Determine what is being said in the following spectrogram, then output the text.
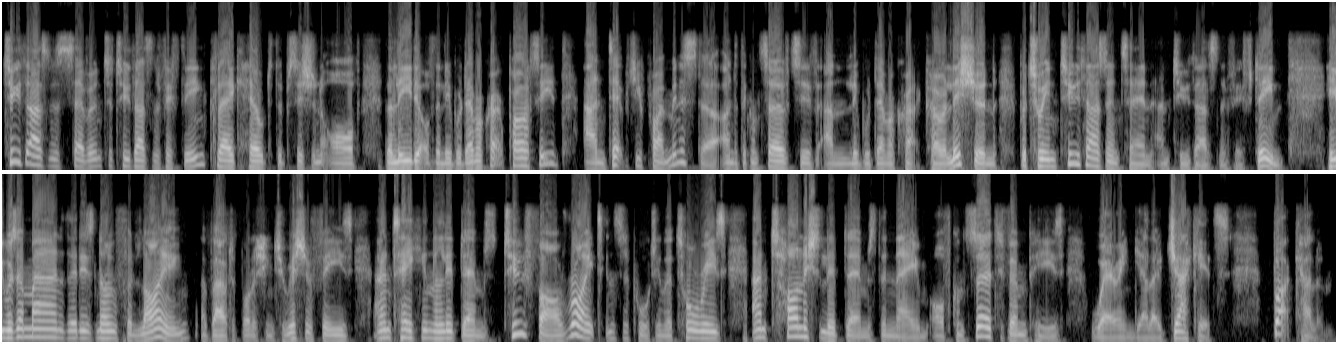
2007 to 2015, Clegg held the position of the leader of the Liberal Democrat Party and Deputy Prime Minister under the Conservative and Liberal Democrat coalition between 2010 and 2015. He was a man that is known for lying about abolishing tuition fees and taking the Lib Dems too far right in supporting the Tories and tarnished the Lib Dems the name of Conservative MPs wearing yellow jackets. But Callum,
